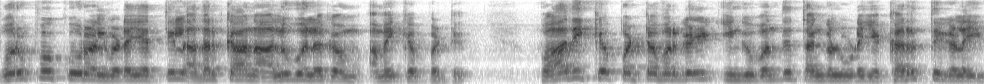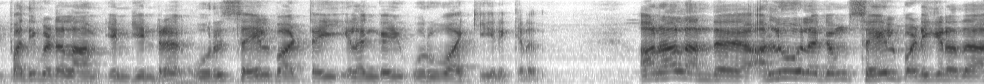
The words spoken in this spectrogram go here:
பொறுப்புக்கூறல் விடயத்தில் அதற்கான அலுவலகம் அமைக்கப்பட்டு பாதிக்கப்பட்டவர்கள் இங்கு வந்து தங்களுடைய கருத்துக்களை பதிவிடலாம் என்கின்ற ஒரு செயல்பாட்டை இலங்கை உருவாக்கி இருக்கிறது ஆனால் அந்த அலுவலகம் செயல்படுகிறதா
